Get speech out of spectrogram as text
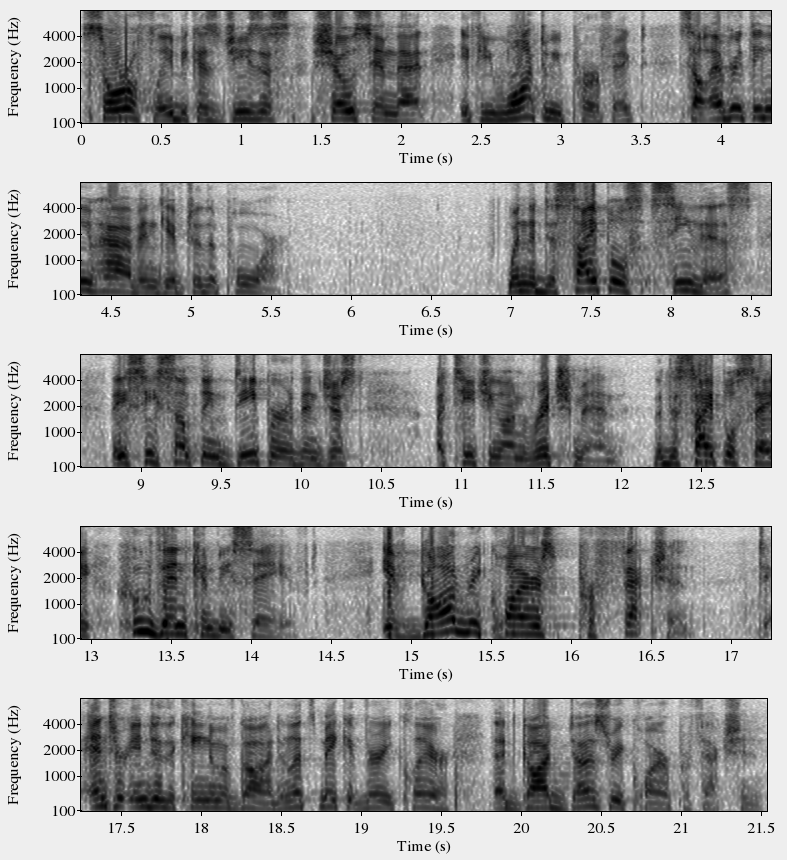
sorrowfully because Jesus shows him that if you want to be perfect, sell everything you have and give to the poor. When the disciples see this, they see something deeper than just a teaching on rich men. The disciples say, Who then can be saved? If God requires perfection to enter into the kingdom of God, and let's make it very clear that God does require perfection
